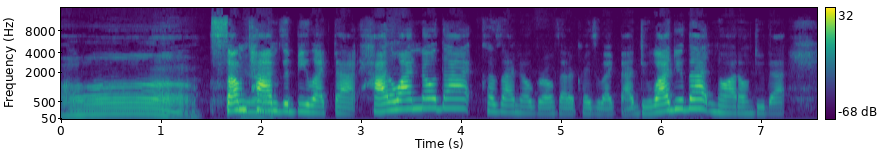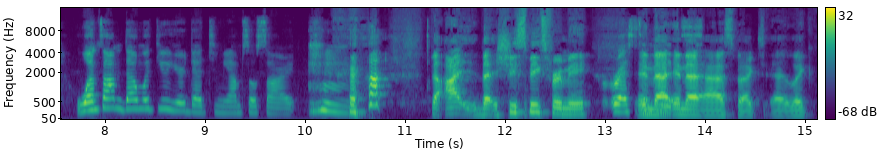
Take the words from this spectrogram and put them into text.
Oh. Sometimes it'd be like that. How do I know that? Because I know girls that are crazy like that. Do I do that? No, I don't do that. Once I'm done with you, you're dead to me. I'm so sorry. that I that she speaks for me Rest in in, that peace. in that aspect. Uh, Like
